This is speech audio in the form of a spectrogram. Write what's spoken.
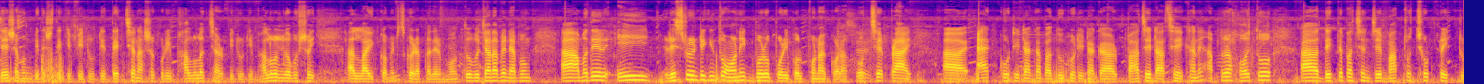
দেশ এবং বিদেশ থেকে ভিডিওটি দেখছেন আশা করি ভালো লাগছে। আর ভিডিওটি ভালো লাগলে অবশ্যই লাইক কমেন্টস করে আপনাদের মন্তব্য জানাবেন এবং আমাদের এই রেস্টুরেন্টে কিন্তু অনেক বড় পরিকল্পনা করা হচ্ছে প্রায় এক কোটি টাকা বা দু কোটি টাকার বাজেট আছে এখানে। আপনারা হয়তো দেখতে পাচ্ছেন যে মাত্র ছোট্ট একটু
